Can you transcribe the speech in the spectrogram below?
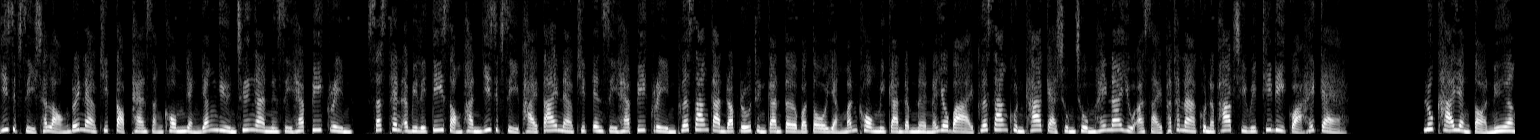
2024 ฉลองด้วยแนวคิดตอบแทนสังคมอย่างยั่งยืนชื่องาน NC Happy Green Sustainability 2024 ภายใต้แนวคิด NC Happy Green เพื่อสร้างการรับรู้ถึงการเติบโตอย่างมั่นคงมีการดำเนินนโยบาย เพื่อสร้างคุณค่าแก่ชุมชนให้น่าอยู่อาศัยพัฒนาคุณภาพชีวิตที่ดีกว่าให้แก่ ลูกค้าอย่างต่อเนื่อง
